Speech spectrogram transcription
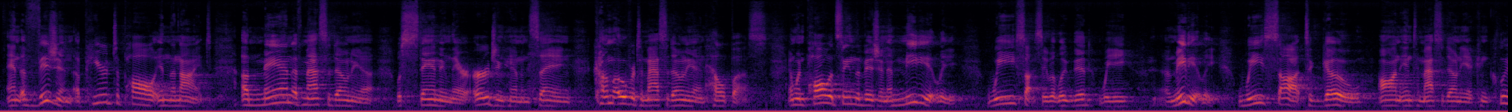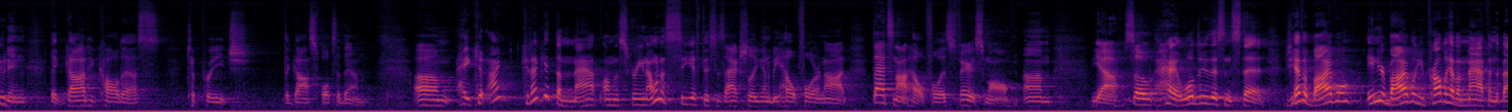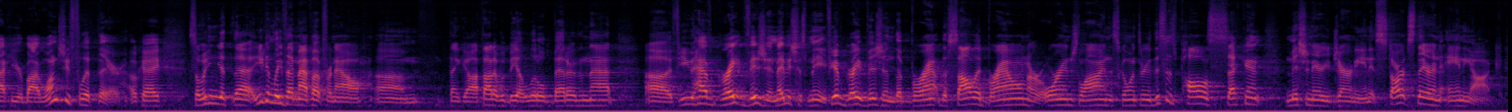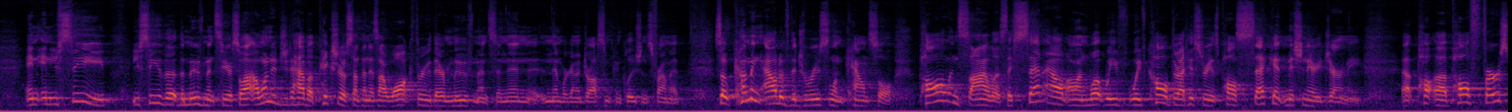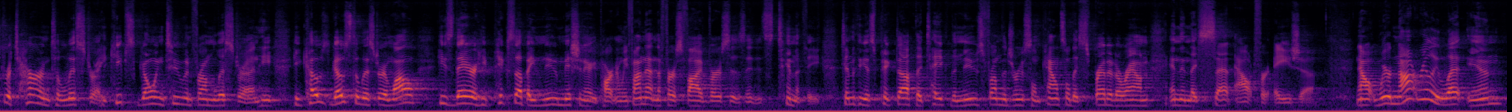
And a vision appeared to Paul in the night a man of Macedonia was standing there, urging him and saying, Come over to Macedonia and help us. And when Paul had seen the vision, immediately we sought, see what Luke did? We, immediately, we sought to go on into Macedonia, concluding that God had called us to preach the gospel to them. Um, hey, could I, could I get the map on the screen? I want to see if this is actually going to be helpful or not. That's not helpful, it's very small. Um, yeah, so hey, we'll do this instead. Do you have a Bible? In your Bible, you probably have a map in the back of your Bible. Why don't you flip there, okay? So we can get that. You can leave that map up for now. Um, thank you. I thought it would be a little better than that. Uh, if you have great vision, maybe it's just me. If you have great vision, the brown, the solid brown or orange line that's going through, this is Paul's second missionary journey, and it starts there in Antioch. And, and you see you see the, the movements here. So I, I wanted you to have a picture of something as I walk through their movements, and then, and then we're going to draw some conclusions from it. So, coming out of the Jerusalem Council, Paul and Silas, they set out on what we've, we've called throughout history as Paul's second missionary journey. Uh, Paul, uh, Paul, first returned to Lystra. He keeps going to and from Lystra, and he, he goes, goes to Lystra, and while he's there, he picks up a new missionary partner. We find that in the first five verses. It's Timothy. Timothy is picked up. They take the news from the Jerusalem Council, they spread it around, and then they set out for Asia. Now, we're not really let in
